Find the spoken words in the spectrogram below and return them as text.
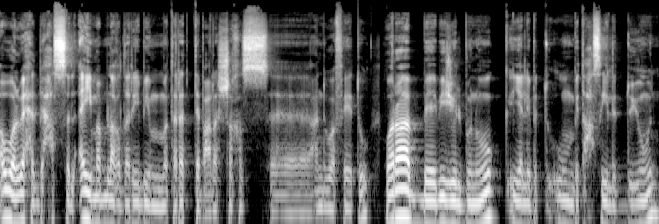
أول واحد بيحصل أي مبلغ ضريبي مترتب على الشخص آه، عند وفاته. وراه بيجي البنوك يلي بتقوم بتحصيل الديون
